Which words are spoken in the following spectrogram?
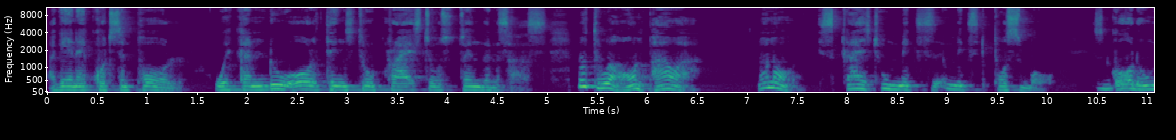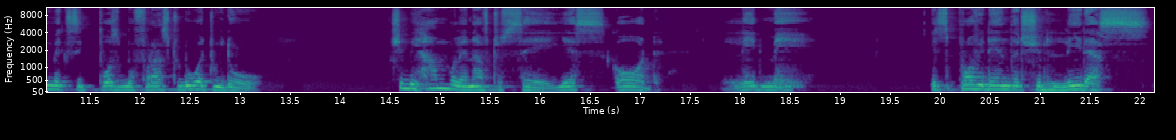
Again, I quote St. Paul we can do all things through Christ who strengthens us, not through our own power. No, no, it's Christ who makes, makes it possible. It's God who makes it possible for us to do what we do. We should be humble enough to say, Yes, God, lead me. It's providence that should lead us,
